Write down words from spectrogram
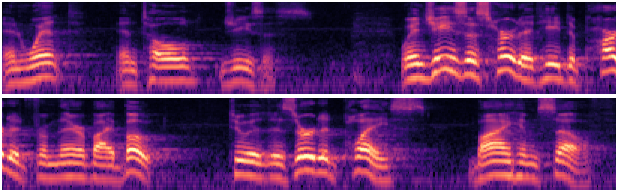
and went and told Jesus. When Jesus heard it, he departed from there by boat to a deserted place by himself.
